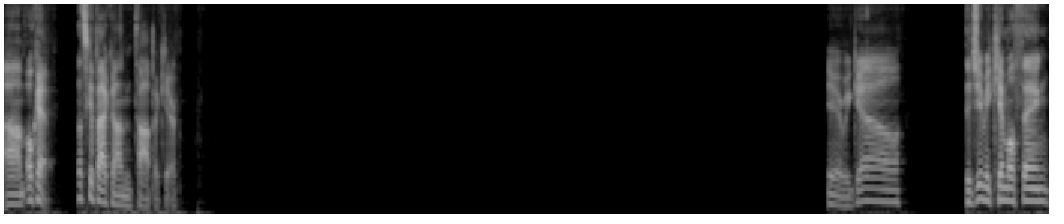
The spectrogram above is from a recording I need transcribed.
Um, okay, let's get back on topic here. Here we go. The Jimmy Kimmel thing.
